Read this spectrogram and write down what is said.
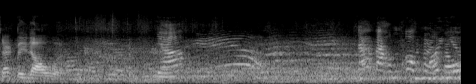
chắc đi đâu rồi? Dạ. Chắc ta không có mở dữ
